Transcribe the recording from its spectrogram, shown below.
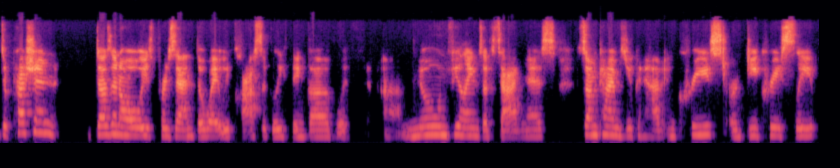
depression doesn't always present the way we classically think of with um, known feelings of sadness. Sometimes you can have increased or decreased sleep.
